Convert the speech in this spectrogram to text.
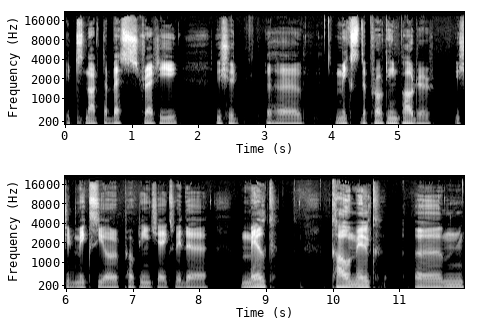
it's not the best strategy. You should uh, mix the protein powder. You should mix your protein shakes with the milk, cow milk, um,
